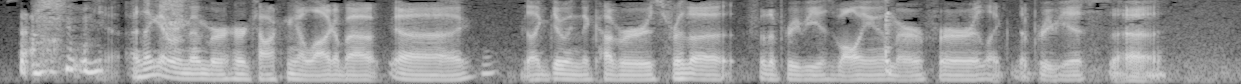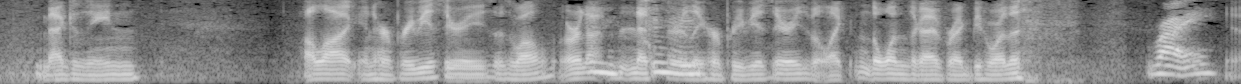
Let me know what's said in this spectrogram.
so. Yeah, I think I remember her talking a lot about uh, like doing the covers for the for the previous volume or for like the previous uh, magazine a lot in her previous series as well, or not Mhm, necessarily mhm. her previous series, but like the ones that I've read before this. right Yeah,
